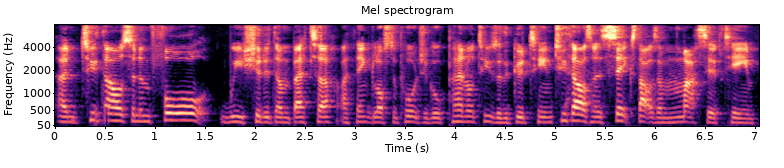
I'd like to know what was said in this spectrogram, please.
and 2004, we should have done better. I think lost to Portugal penalties with a good team. 2006, that was a massive team,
